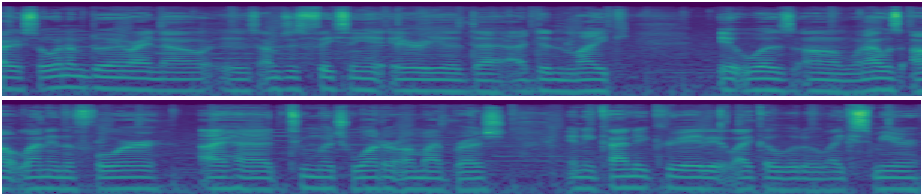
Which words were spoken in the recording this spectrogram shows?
All right, so what I'm doing right now is I'm just fixing an area that I didn't like. It was um, when I was outlining the four, I had too much water on my brush and it kind of created like a little like smear.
